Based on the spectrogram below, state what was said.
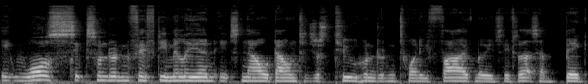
It was 650 million. It's now down to just 225 million, Steve. So that's a big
